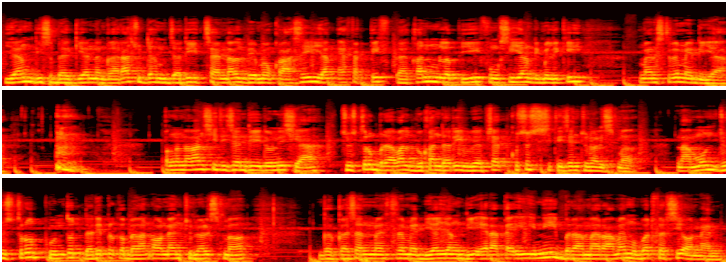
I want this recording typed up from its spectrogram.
yang di sebagian negara sudah menjadi channel demokrasi yang efektif bahkan melebihi fungsi yang dimiliki mainstream media. Pengenalan citizen di Indonesia justru berawal bukan dari website khusus citizen jurnalisme, namun justru buntut dari perkembangan online jurnalisme. Gagasan mainstream media yang di era TI ini beramai-ramai membuat versi online.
